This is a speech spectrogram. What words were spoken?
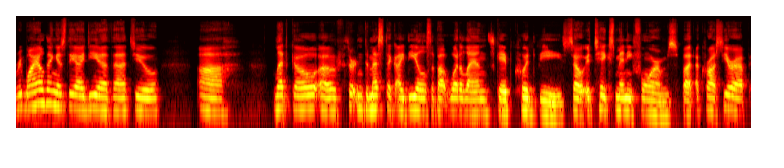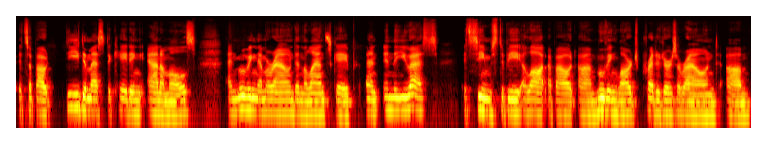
Rewilding is the idea that you uh, let go of certain domestic ideals about what a landscape could be. So it takes many forms, but across Europe, it's about de domesticating animals and moving them around in the landscape. And in the US, it seems to be a lot about uh, moving large predators around. Um,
